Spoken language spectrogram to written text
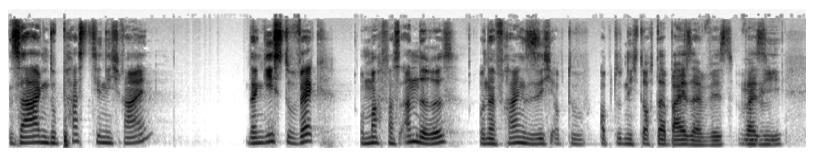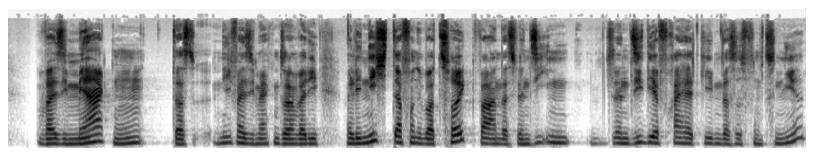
sagen, du passt hier nicht rein, dann gehst du weg und mach was anderes und dann fragen sie sich, ob du, ob du nicht doch dabei sein willst, weil mhm. sie, weil sie merken, dass nicht, weil sie merken, sondern weil die, weil die nicht davon überzeugt waren, dass wenn sie ihnen, wenn sie dir Freiheit geben, dass es funktioniert.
